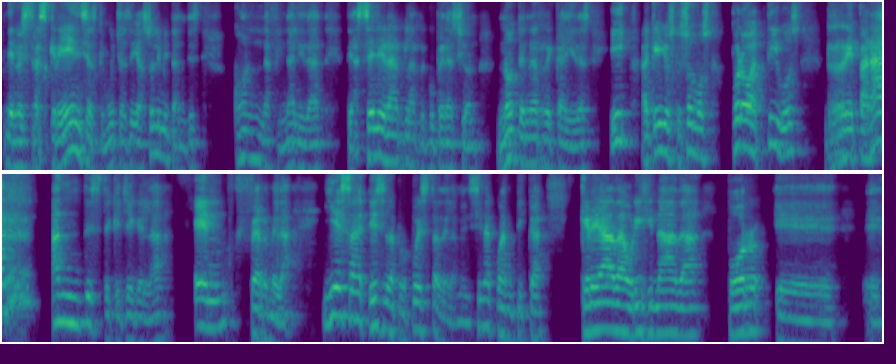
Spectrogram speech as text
de nuestras creencias, que muchas de ellas son limitantes, con la finalidad de acelerar la recuperación, no tener recaídas y aquellos que somos proactivos, reparar antes de que llegue la enfermedad. Y esa es la propuesta de la medicina cuántica creada, originada por eh, eh,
